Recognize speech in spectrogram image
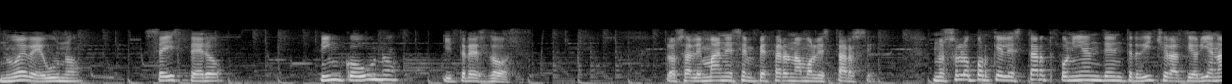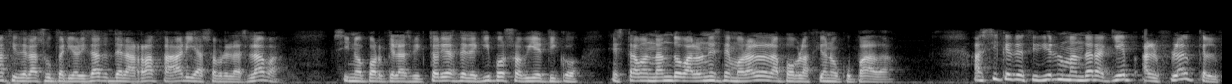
9-1, 6-0, 5-1 y 3-2. Los alemanes empezaron a molestarse, no solo porque el Start ponía en entredicho la teoría nazi de la superioridad de la raza aria sobre la eslava, sino porque las victorias del equipo soviético estaban dando balones de moral a la población ocupada así que decidieron mandar a Kiev al Flalkelf,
